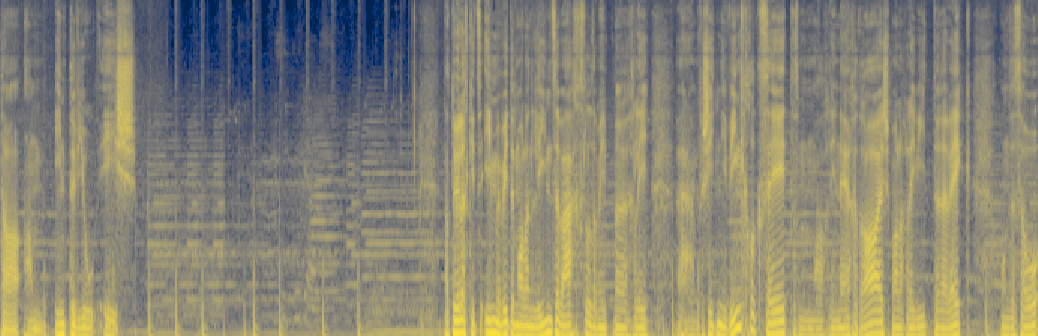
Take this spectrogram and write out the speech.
da am Interview ist. Natürlich gibt es immer wieder mal einen Linsenwechsel, damit man ein bisschen, äh, verschiedene Winkel sieht, dass man mal ein bisschen näher dran ist, mal ein bisschen weiter weg. Und so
